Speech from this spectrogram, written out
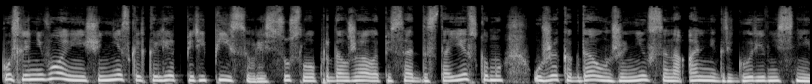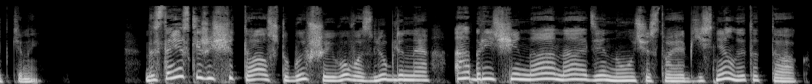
После него они еще несколько лет переписывались. Суслова продолжала писать Достоевскому, уже когда он женился на Анне Григорьевне Сниткиной. Достоевский же считал, что бывшая его возлюбленная обречена на одиночество и объяснял это так.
